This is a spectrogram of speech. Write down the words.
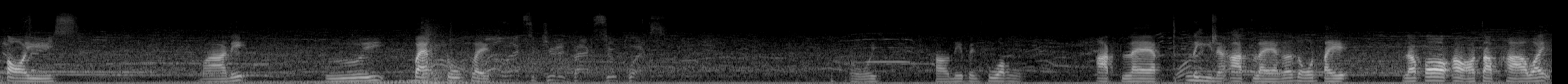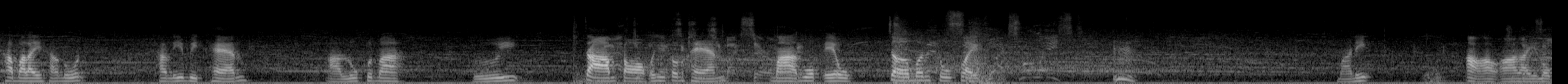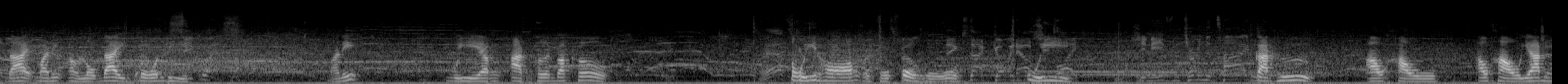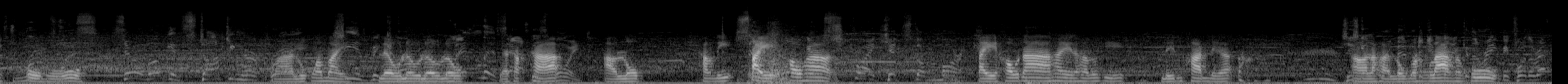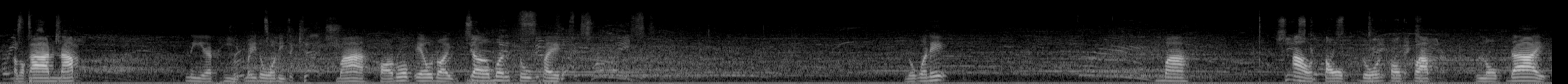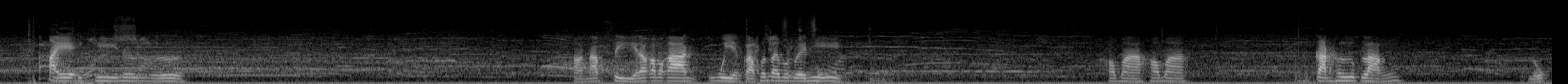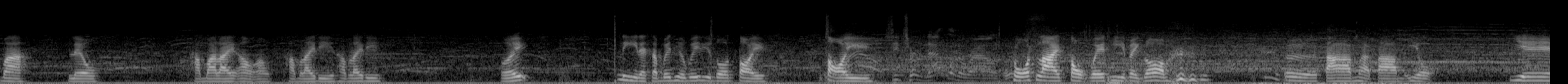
ต่อย มานี่เฮ้ย back to play Well, that's executed back suplex. โอ้ยคราวนี้เป็นช่วงอัดแหลกนี่นะอัดแหลกแล้วโดนเตะ แล้วก็เอาเอจับขาไว้ทำอะไรทางนู้น ทางนี้บิดแขน อ่าลุกขึ้นมาเฮ้ยจามตอกไปที่ต้นแขน มารวบเอว เจอมันสูเฟลกมานี่ เอาเอาอะไรหลบได้มานี่เอาหลบได้โดนดีมานี่เวียงอัดเทิร์นบัคเคิลตุยท้องโอ้โหโอ้โห Things not going how Ui. she'd like. She needs to turn the tide. กระทืบเอาเข่าเอาเข่ายันโอ้โหมาลุกมาใหม่เร็วเร็วเร็วเร็วอย่าทักช้าเอาลบทางนี้เตะเข้าห้า Strike hits the mark. เตะเข้าหน้าให้นะครับเมื่อกี้ลิ้นพันเนื้อ เอาละค่ะลงมาข้างล่างทั้งคู่กรรมการนับนี่นะถีบไม่โดนอีกมาขอรวบเอวหน่อยเจอมันซูเพล็กลุกวันนี้ มาอ้าวตบโดนตบกลับหลบได้เตะอีกทีนึงเออเอานับสี่แล้วกรรมการเหวี่ยงกลับขึ้นไปบนเวที เข้ามาเข้ามา การฮืบหลัง ลุกมาเร็วทำอะไรเอาเอาทำอะไรดีทำอะไรดี เฮ้ย นี่แหละจะไม่ถือไม่ดีโดนต่อย ต่อยโคสไลน์ตกเวทีไปอีกรอบ เออ ตามค่ะ ตามอีโอเย่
